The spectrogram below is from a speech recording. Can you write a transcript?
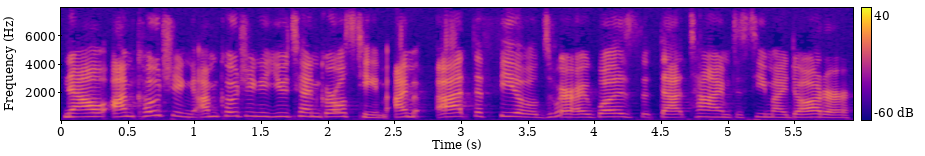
Now I'm coaching I'm coaching a U10 girls team. I'm at the fields where I was at that time to see my daughter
